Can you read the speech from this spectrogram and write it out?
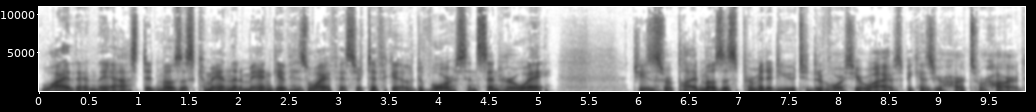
Why, then, they asked, did Moses command that a man give his wife a certificate of divorce and send her away? Jesus replied, Moses permitted you to divorce your wives because your hearts were hard.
